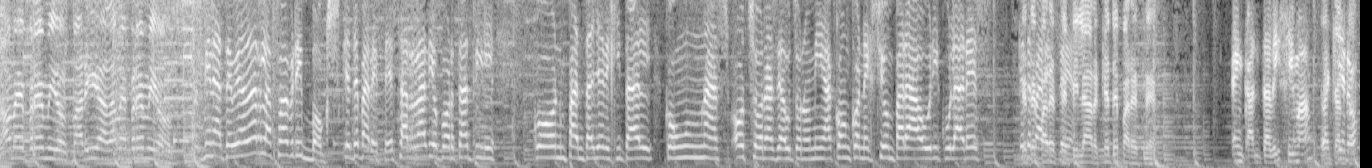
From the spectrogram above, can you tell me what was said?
Dame premios, María, dame premios. Pues mira, te voy a dar la Fabric Box. ¿Qué te parece? Esa radio portátil con pantalla digital, con unas 8 horas de autonomía, con conexión para auriculares. ¿Qué, ¿Qué te parece, Pilar? ¿Qué te parece? Encantadísima, la quiero.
